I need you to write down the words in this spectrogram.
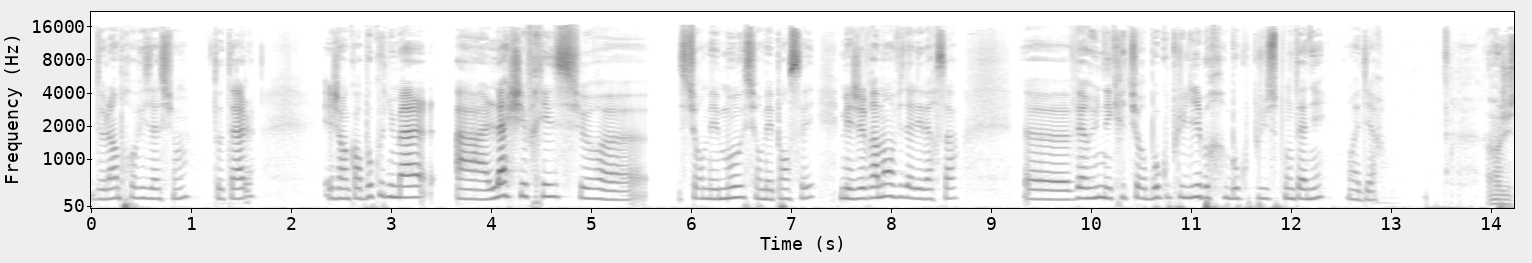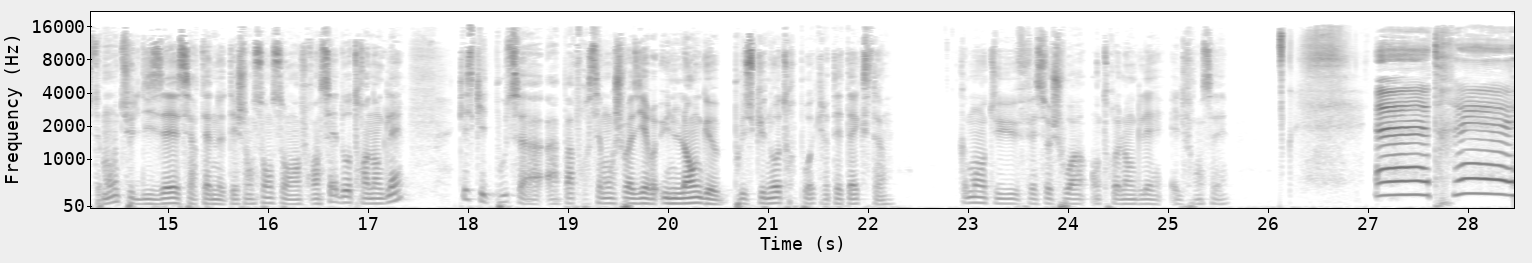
de l'improvisation totale. Et j'ai encore beaucoup du mal à lâcher prise sur, euh, sur mes mots, sur mes pensées. Mais j'ai vraiment envie d'aller vers ça. vers une écriture beaucoup plus libre, beaucoup plus spontanée, on va dire. Alors justement, tu le disais, certaines de tes chansons sont en français, d'autres en anglais. Qu'est-ce qui te pousse à, pas forcément choisir une langue plus qu'une autre pour écrire tes textes? Comment tu fais ce choix entre l'anglais et le français? Euh, Très,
